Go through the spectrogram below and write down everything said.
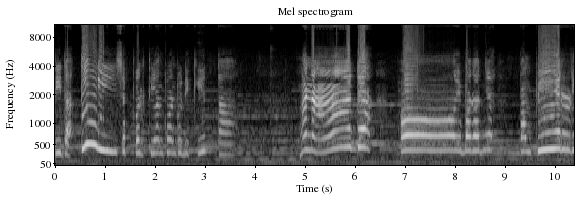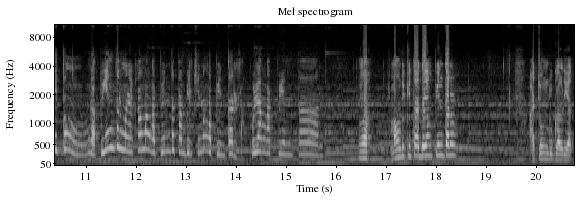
tidak tinggi seperti hantu-hantu di kita. Mana ada. Oh ibaratnya vampir itu nggak pinter mereka mah nggak pinter. Vampir Cina nggak pinter. Dracula nggak pinter. Wah emang di kita ada yang pinter? Acung juga lihat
